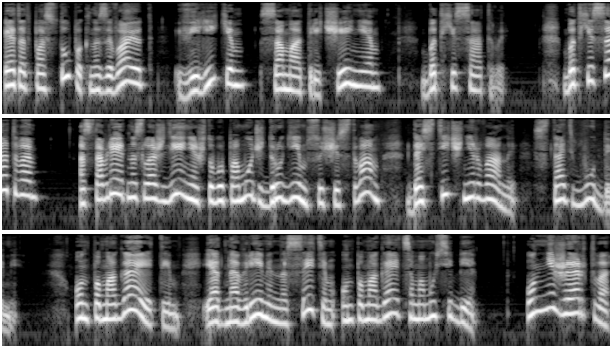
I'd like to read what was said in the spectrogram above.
Этот поступок называют великим самоотречением Бодхисаттвы. Бодхисаттва оставляет наслаждение, чтобы помочь другим существам достичь нирваны, стать Буддами. Он помогает им, и одновременно с этим он помогает самому себе. Он не жертва,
